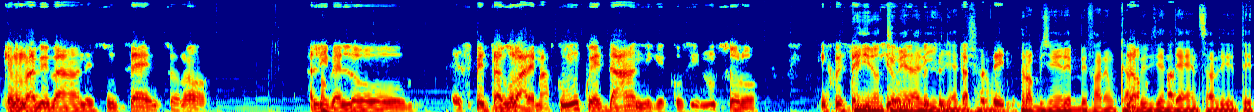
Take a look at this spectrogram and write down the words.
che non aveva nessun senso no? a livello spettacolare, ma comunque è da anni che è così, non solo in questa Quindi non ti meraviglia, diciamo. Però bisognerebbe fare un cambio No, di tendenza e, e-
